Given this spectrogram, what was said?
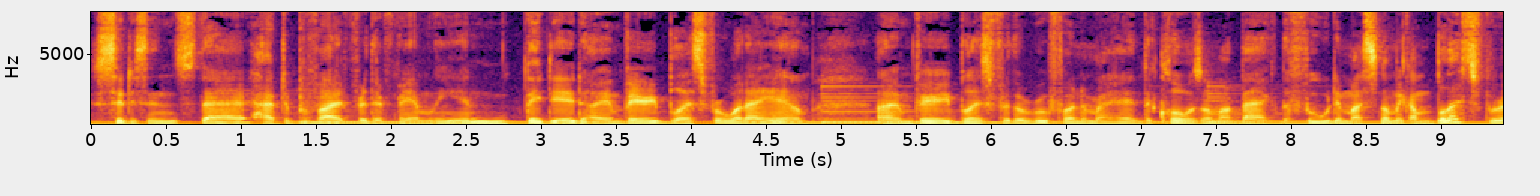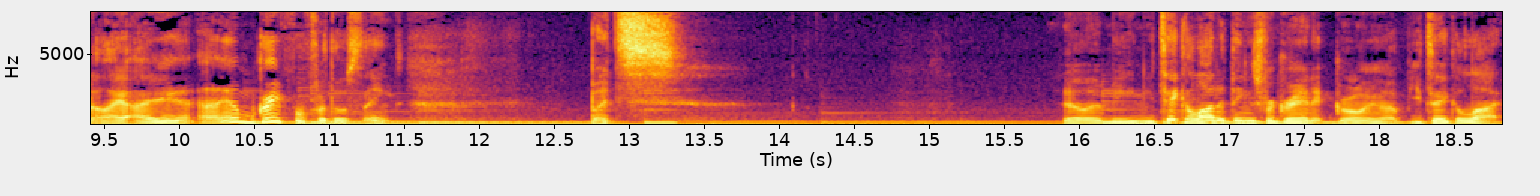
citizens that have to provide for their family, and they did. I am very blessed for what I am. I am very blessed for the roof under my head, the clothes on my back, the food in my stomach. I'm blessed for. I I, I am grateful for those things. But you know what I mean? You take a lot of things for granted growing up. You take a lot.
